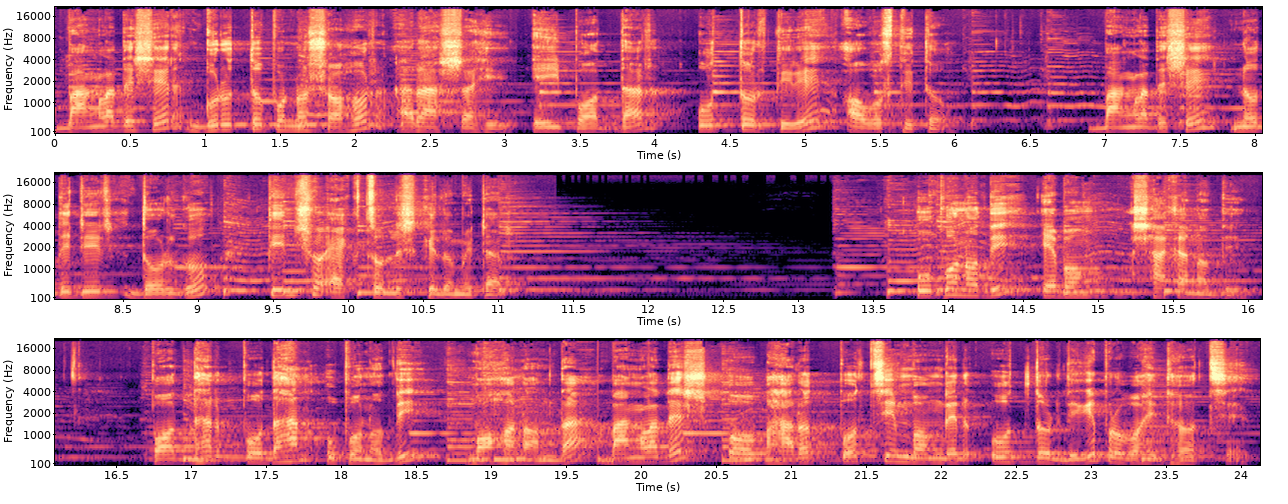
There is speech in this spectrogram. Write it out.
বাংলাদেশের গুরুত্বপূর্ণ শহর রাজশাহী। এই পদ্মার উত্তর তীরে অবস্থিত। বাংলাদেশে নদীটির দৈর্ঘ্য তিনশো একচল্লিশ কিলোমিটার। উপনদী এবং শাখা নদী। পদ্মার প্রধান উপনদী মহানন্দা, বাংলাদেশ ও ভারত পশ্চিমবঙ্গের উত্তর দিকে প্রবাহিত হচ্ছে।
